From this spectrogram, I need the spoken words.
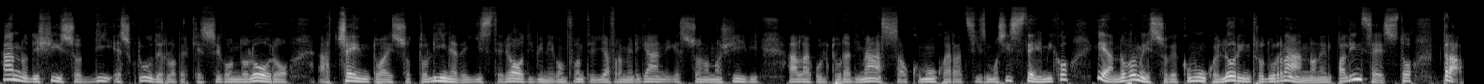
hanno deciso di escluderlo perché secondo loro accentua e sottolinea degli stereotipi nei confronti degli afroamericani che sono nocivi alla cultura di massa o comunque al razzismo sistemico e hanno promesso che comunque lo rintrodurranno nel palinsesto tra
